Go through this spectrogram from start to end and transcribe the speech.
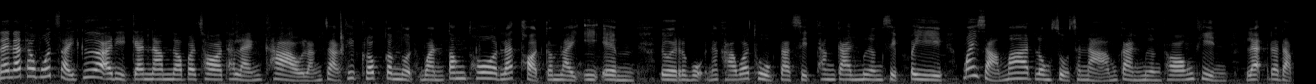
นายนัทวุฒิใสายเกลืออดีตแกนนำนปชแถลงข่าวหลังจากที่ครบกำหนดวันต้องโทษ และถอดกำไร EM โดยระบุนะคะว่าถูกตัดสิทธิ์ทางการเมือง 10 ปี ไม่สามารถลงสู่สนามการเมืองท้องถิ่น และระดับ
